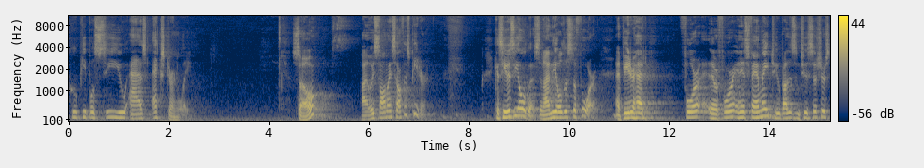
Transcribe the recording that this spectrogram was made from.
who people see you as externally. So, I always saw myself as Peter. Because he was the oldest, and I'm the oldest of four. And Peter had four, there were four in his family, two brothers and two sisters.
